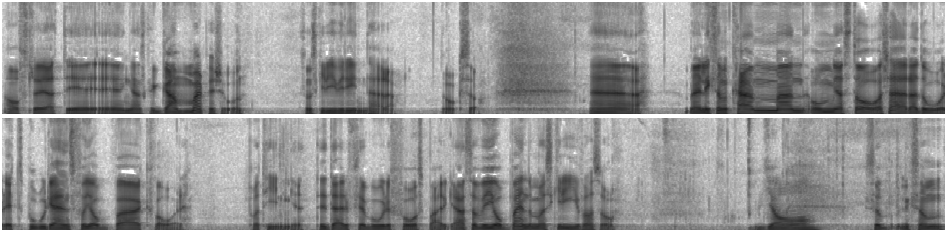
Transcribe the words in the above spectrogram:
avslöjar att det är en ganska gammal person som skriver in det här också. Eh, men liksom kan man, om jag stavar så här dåligt, borde jag ens få jobba kvar på tidningen? Det är därför jag borde få sparken. Alltså vi jobbar ändå med att skriva och så. Ja. Så liksom,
